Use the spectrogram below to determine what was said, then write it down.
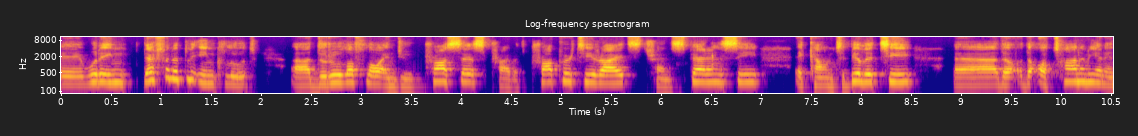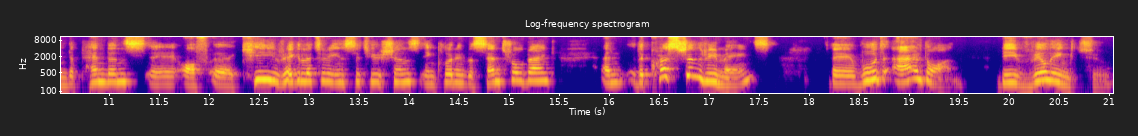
uh, would in definitely include uh, the rule of law and due process, private property rights, transparency, accountability, uh, the, the autonomy and independence uh, of uh, key regulatory institutions, including the central bank. And the question remains, uh, would Erdogan be willing to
